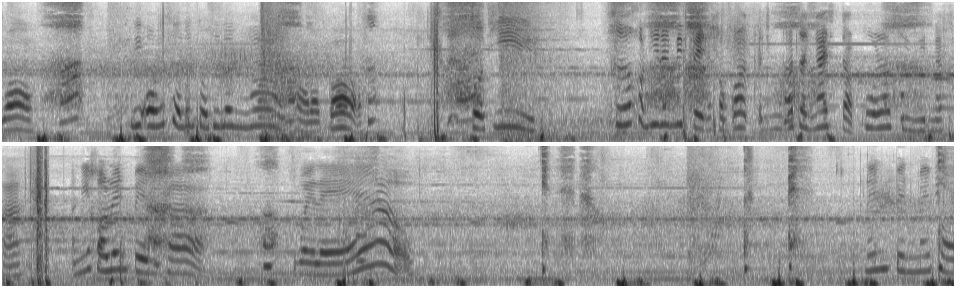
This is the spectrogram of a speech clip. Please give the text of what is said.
ะว่าลีโอนี่คือเล่นตัวที่เล่นง่ายค่ะ แล้วก็ ตัวที่คือคนที่เล่นไม่เป็นเขาก็มันก็จะง่ายต่อผู้เล่าชีวิตนะคะ อันนี้เขาเล่นเป็นค่ะสวยแล้วเล่นเป็นไม่พอ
